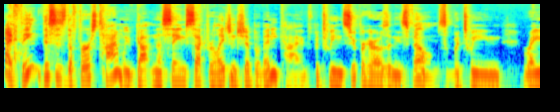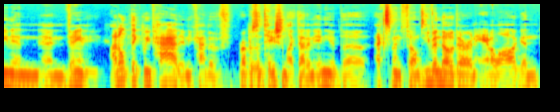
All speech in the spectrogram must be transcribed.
I think this is the first time we've gotten a same-sex relationship of any kind between superheroes in these films, between Rain and and Danny. I don't think we've had any kind of representation like that in any of the X-Men films, even though they're an analog and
